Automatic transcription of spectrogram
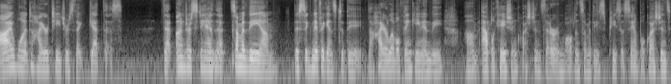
I want to hire teachers that get this, that understand that some of the um, the significance to the the higher level thinking and the um, application questions that are involved in some of these PISA sample questions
